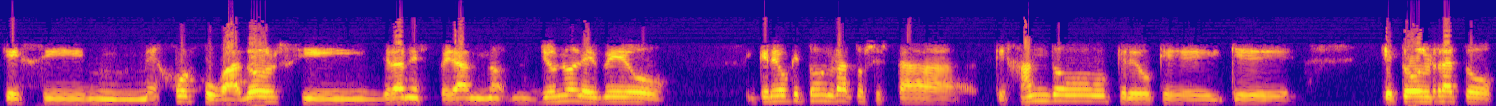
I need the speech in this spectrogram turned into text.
que si mejor jugador, si gran esperanza, yo no le veo, creo que todo el rato se está quejando, creo que, que, todo el rato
